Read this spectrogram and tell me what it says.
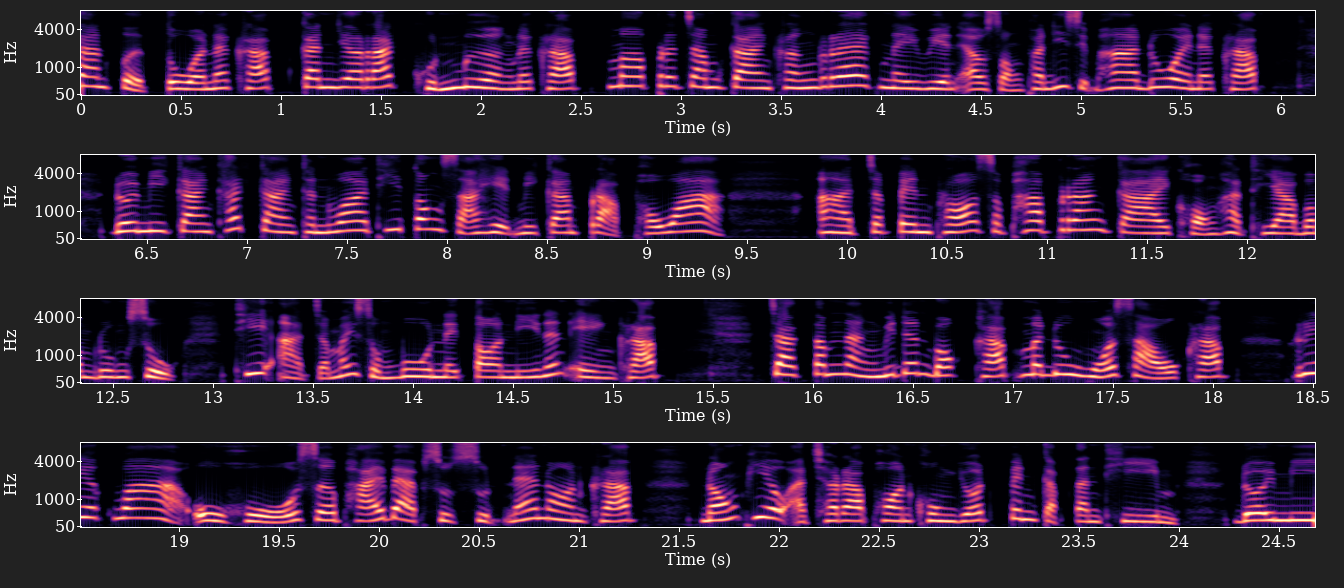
การเปิดตัวนะครับ กัญญรัตน์ขุนเมืองนะครับ มาประจำการครั้งแรกในเวียน L 2025 ด้วยนะครับ โดยมีการคาดการณ์กันว่าที่ต้องสาเหตุมีการปรับเพราะว่า อาจจะเป็นเพราะสภาพร่างกายของหัตถยาบำรุงสุข ที่อาจจะไม่สมบูรณ์ในตอนนี้นั่นเองครับ จากตำแหน่งมิดเดิลบ็อกครับ มาดูหัวเสาครับ เรียกว่า โอ้โหเซอร์ไพรส์แบบสุดๆ แน่นอนครับ น้องเพียวอัชราพรคงยศเป็นกัปตันทีม โดยมี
